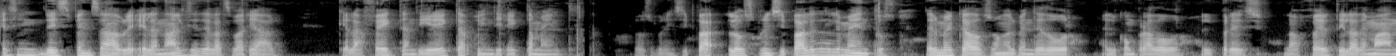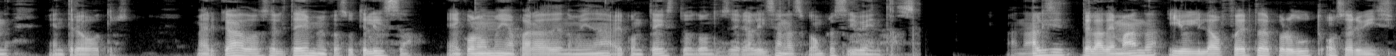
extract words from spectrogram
es indispensable el análisis de las variables que la afectan directa o indirectamente. Los, los principales elementos del mercado son el vendedor, el comprador, el precio, la oferta y la demanda, entre otros. Mercado es el término que se utiliza en economía para denominar el contexto donde se realizan las compras y ventas. Análisis de la demanda y la oferta del producto o servicio.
